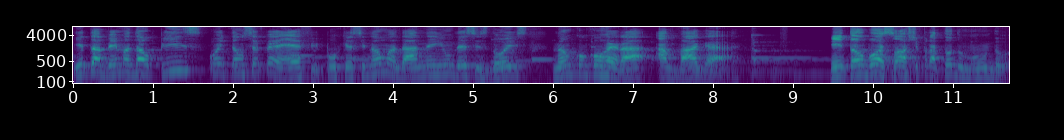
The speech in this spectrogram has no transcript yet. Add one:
e também mandar o PIS ou então CPF, porque se não mandar nenhum desses dois, não concorrerá à vaga. Então, boa sorte para todo mundo.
